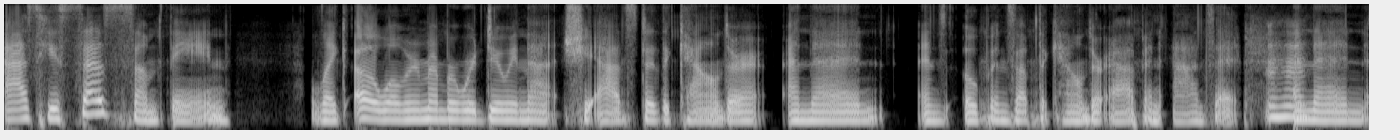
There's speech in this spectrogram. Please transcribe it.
as he says something, like, oh, well, remember we're doing that, she adds to the calendar and then and opens up the calendar app and adds it. Mm-hmm. And then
